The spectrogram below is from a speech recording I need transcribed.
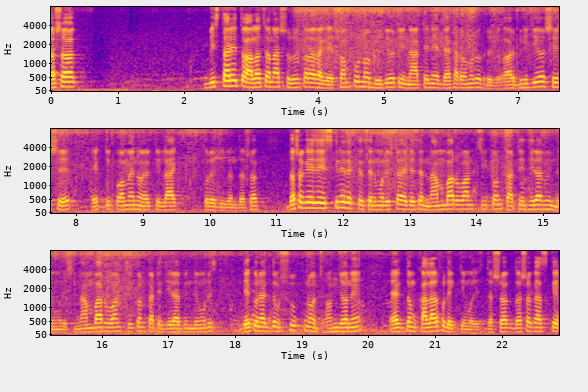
দর্শক, বিস্তারিত আলোচনা শুরু করার আগে সম্পূর্ণ ভিডিওটি না টেনে দেখার অনুরোধ রইল। আর ভিডিও শেষে একটি কমেন্ট ও একটি লাইক করে দিবেন দর্শক। দর্শক, এই যে স্ক্রিনে দেখতেছেন মরিচটা, এটা হচ্ছে নাম্বার ওয়ান চিকন কাটি জিরা বিন্দু মরিচ। নাম্বার ওয়ান চিকন কাটি জিরা বিন্দু মরিচ। দেখুন, একদম শুকনো, ঝনঝনে, একদম কালারফুল একটি মরিচ। দর্শক দর্শক, আজকে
